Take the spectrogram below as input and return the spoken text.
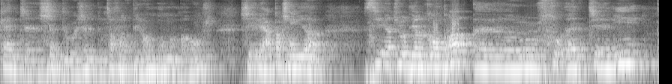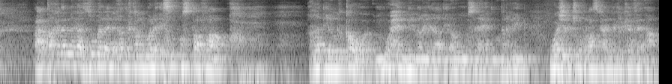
كانت شد وجذب انت فرضتيهم هما ما بغاوهمش. الشيء اللي عطل شوية ال signature ديال ال contrat أه السؤال الثاني اعتقد ان الزملاء اللي غادي يقلبوا على اسم مصطفى غادي يلقاو محلل رياضي أو مساعد مدرب واش كتشوف راسك عندك الكفاءه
